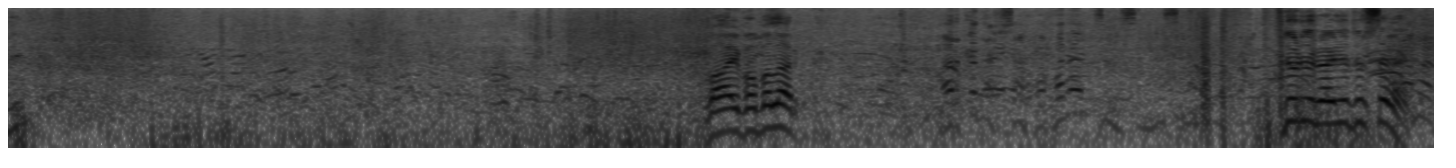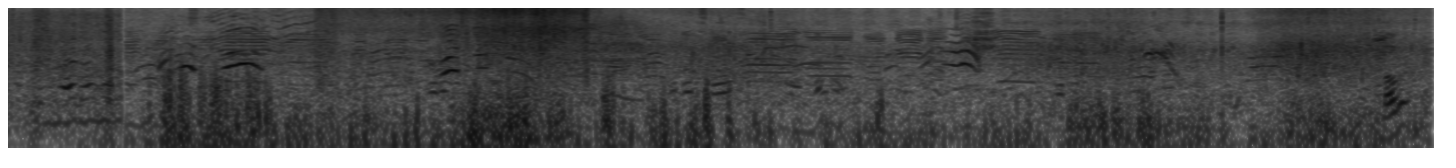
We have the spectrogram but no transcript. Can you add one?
Hadi. Vay babalar. Arkadaş sen kafalar mısın? Nasıl? Dur dur öyle dursana. Baba.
